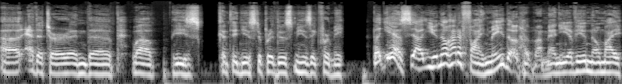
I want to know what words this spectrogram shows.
uh, editor, and uh, well, he's continues to produce music for me. But yes, uh, you know how to find me. The, many of you know my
